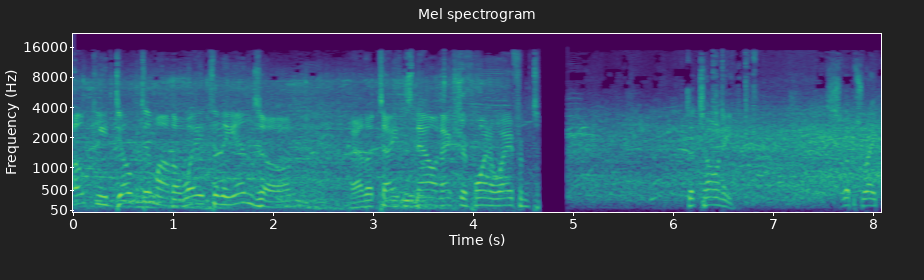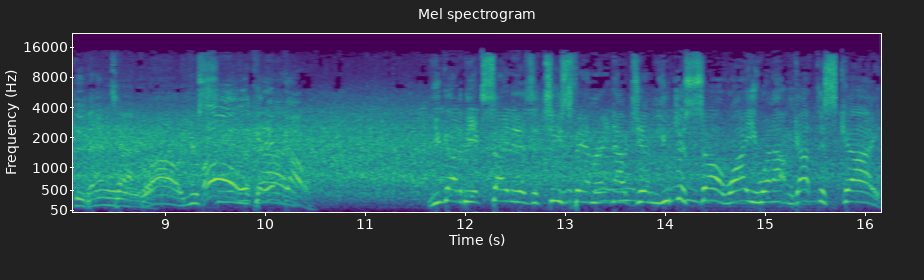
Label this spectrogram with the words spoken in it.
okey doked him on the way to the end zone. And the Titans now an extra point away from. To Tony. Slips right through that oh, tackle. Wow, you're Oh, seeing look the at him go. You got to be excited as a Chiefs fan right now, Jim. You just saw why he went out and got this guy.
